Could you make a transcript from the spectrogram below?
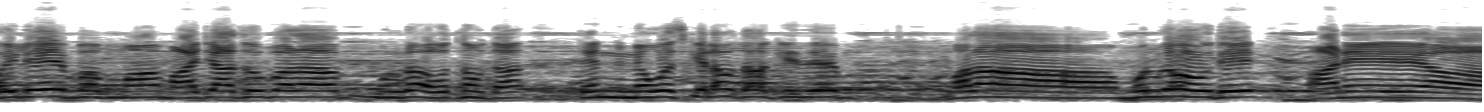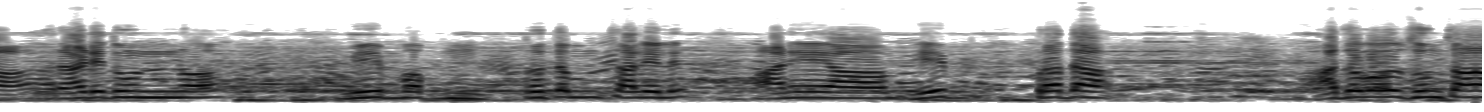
पहिले ब- मा माझ्या आजोबाला मुलगा होत नव्हता. त्यांनी नवस केला होता की ते मला मुलगा होऊ दे आणि राडेतून मी प्रथम चालेल. आणि हे प्रथा आजोबापासून चा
